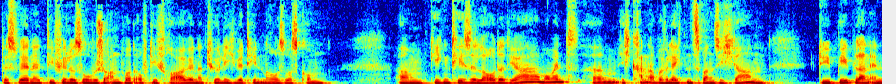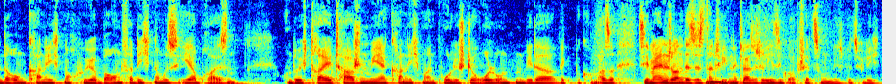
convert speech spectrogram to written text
das wäre die philosophische Antwort auf die Frage. Natürlich wird hinten raus was kommen. Ähm, Gegenthese lautet, ja, Moment, ähm, ich kann aber vielleicht in 20 Jahren die B-Plan-Änderung kann ich noch höher bauen, verdichten, dann muss ich eher preisen. Und durch drei Etagen mehr kann ich mein Polystyrol unten wieder wegbekommen. Also Sie meinen schon, das ist natürlich eine klassische Risikoabschätzung diesbezüglich.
